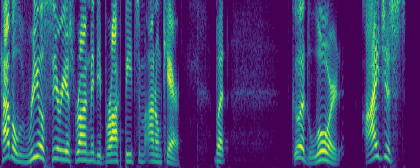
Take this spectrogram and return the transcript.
have a real serious run. Maybe Brock beats him. I don't care, but good lord, I just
